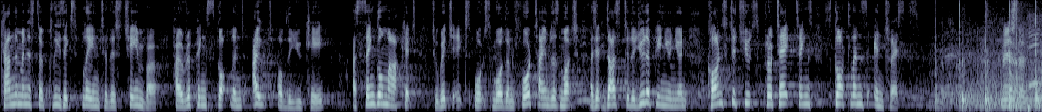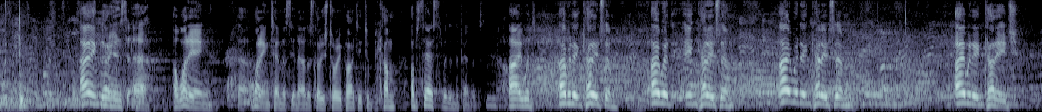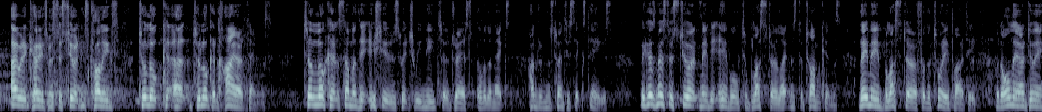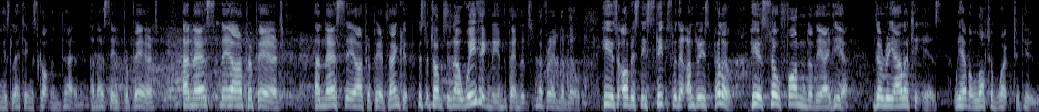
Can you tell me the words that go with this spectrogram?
Can the Minister please explain to this chamber how ripping Scotland out of the UK, a single market to which it exports more than four times as much as it does to the European Union, constitutes protecting Scotland's interests? Minister. I think there is a, a worrying uh, worrying tendency now in the Scottish Tory party to become obsessed with independence. Mm. I, would, I would encourage them. I would encourage them. I would encourage them. I would encourage, I would encourage Mr Stewart and his colleagues to look, uh, to look at higher things, to look at some of the issues which we need to address over the next 126 days. Because Mr Stewart may be able to bluster like Mr Tompkins. They may bluster for the Tory party, but all they are doing is letting Scotland down unless they're prepared, unless they are prepared unless they are prepared. Thank you. Mr Tompkins is now waving the independence referendum bill. He is obviously sleeps with it under his pillow. He is so fond of the idea. The reality is we have a lot of work to do.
